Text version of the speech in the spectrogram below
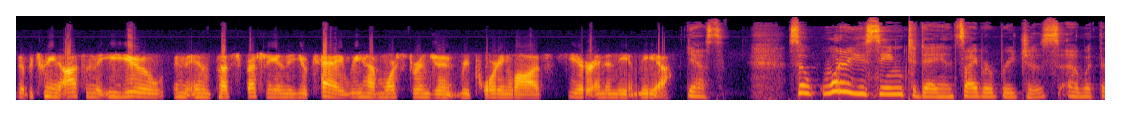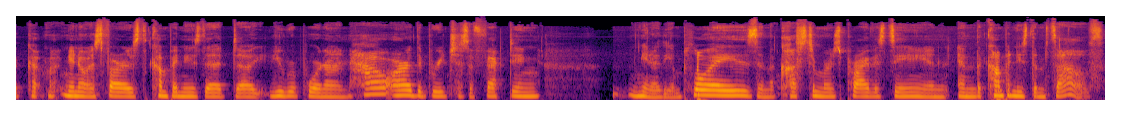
between us and the EU, and, and especially in the UK, we have more stringent reporting laws here and in the EMEA. Yes. So, what are you seeing today in cyber breaches uh, with the, you know, as far as companies that uh, you report on? How are the breaches affecting, you know, the employees and the customers' privacy and, and the companies themselves?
